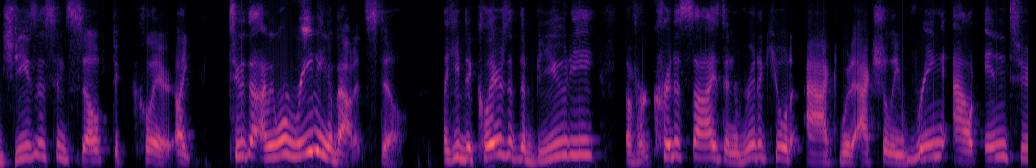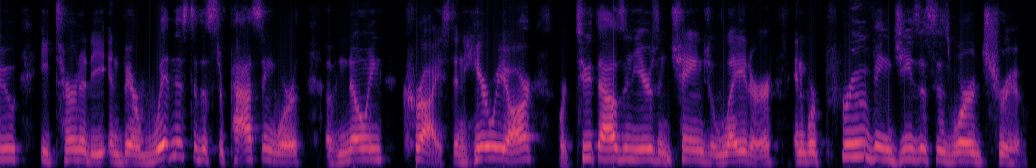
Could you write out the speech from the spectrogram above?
Jesus himself declared, like, to the, I mean, we're reading about it still. Like he declares that the beauty of her criticized and ridiculed act would actually ring out into eternity and bear witness to the surpassing worth of knowing Christ. And here we are, we're 2,000 years and change later, and we're proving Jesus' word true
